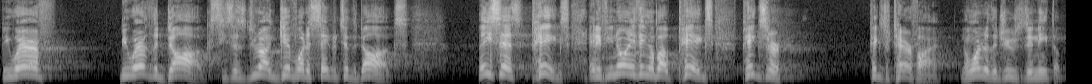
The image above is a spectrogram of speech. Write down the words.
Beware of, beware of the dogs. He says, Do not give what is sacred to the dogs. Then he says, Pigs. And if you know anything about pigs, pigs are, pigs are terrifying. No wonder the Jews didn't eat them.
